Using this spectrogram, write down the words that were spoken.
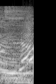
Bye.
